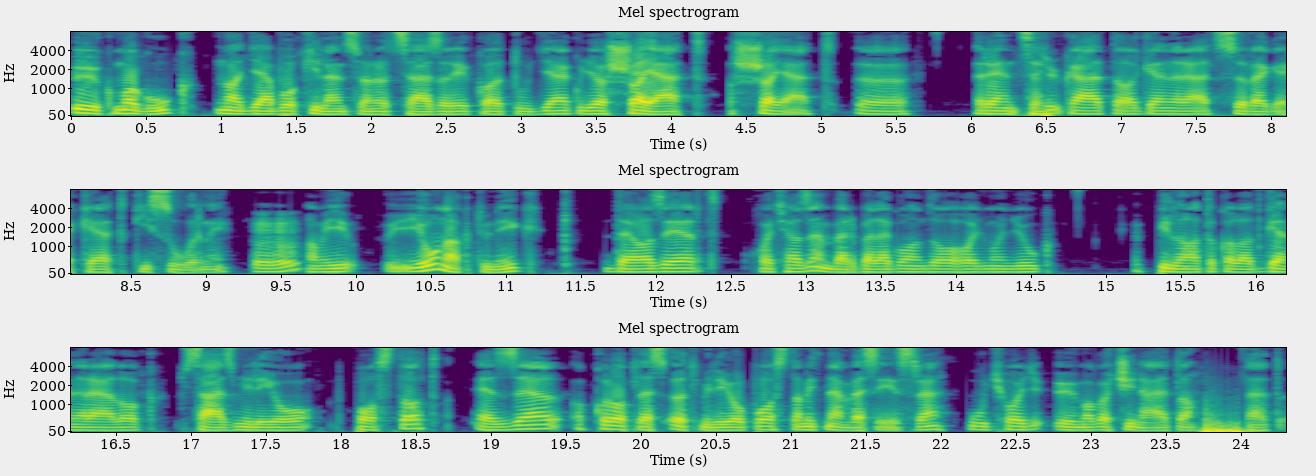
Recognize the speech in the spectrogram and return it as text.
ők maguk nagyjából 95%-kal tudják ugye a saját, a saját ö, rendszerük által generált szövegeket kiszúrni. Uh-huh. Ami jónak tűnik, de azért, hogyha az ember belegondol, hogy mondjuk pillanatok alatt generálok 100 millió posztot ezzel, akkor ott lesz 5 millió poszt, amit nem vesz észre, úgyhogy ő maga csinálta. Tehát,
